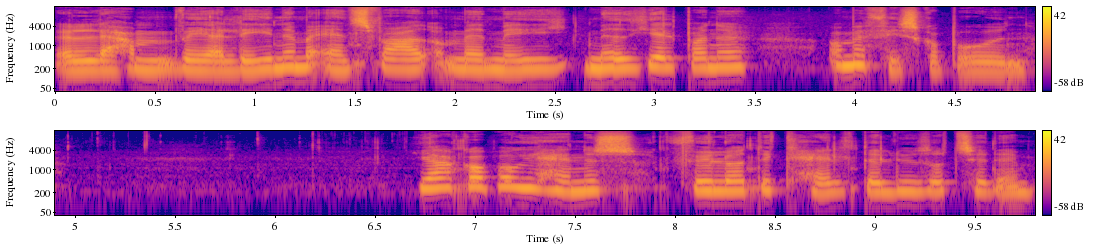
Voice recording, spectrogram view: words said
eller lader ham være alene med ansvaret med medhjælperne og med fiskerbåden. Jakob og Johannes følger det kald, der lyder til dem,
